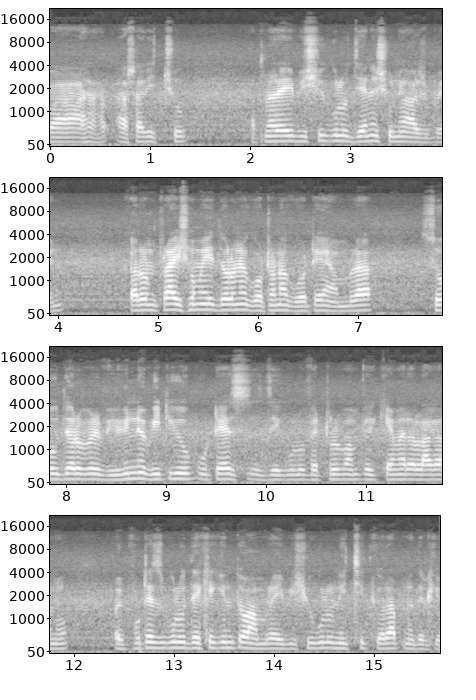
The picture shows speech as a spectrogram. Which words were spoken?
বা আসার ইচ্ছুক, আপনারা এই বিষয়গুলো জেনে শুনে আসবেন। কারণ প্রায় সময় এই ধরনের ঘটনা ঘটে। আমরা সৌদি আরবের বিভিন্ন ভিডিও ফুটেজ, যেগুলো পেট্রোল পাম্পের ক্যামেরা লাগানো ওই ফুটেজগুলো দেখে কিন্তু আমরা এই বিষয়গুলো নিশ্চিত করে আপনাদেরকে।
